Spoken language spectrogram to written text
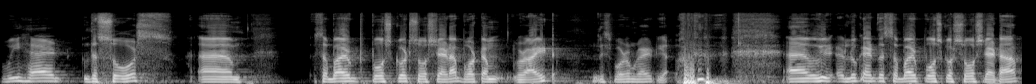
we had the source, um, suburb postcode source data, bottom right. This bottom right, yeah. uh, we look at the suburb postcode source data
